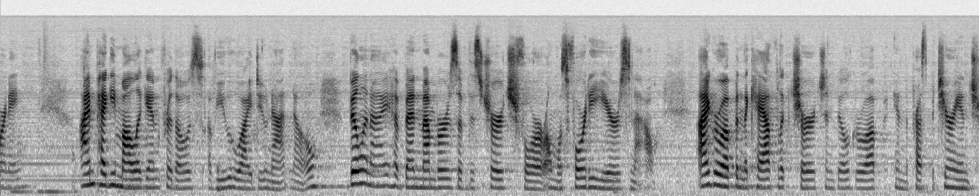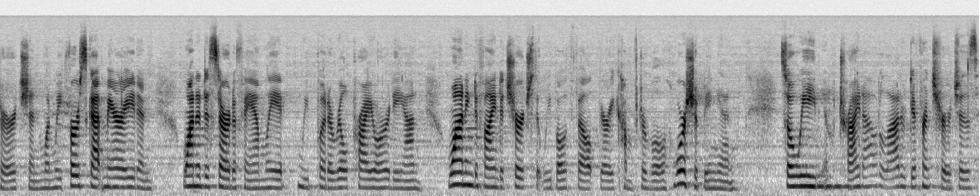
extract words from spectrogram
morning. I'm Peggy Mulligan, for those of you who I do not know. Bill and I have been members of this church for almost 40 years now. I grew up in the Catholic Church, and Bill grew up in the Presbyterian Church. And when we first got married and wanted to start a family, it, we put a real priority on wanting to find a church that we both felt very comfortable worshiping in. So we you know, tried out a lot of different churches,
